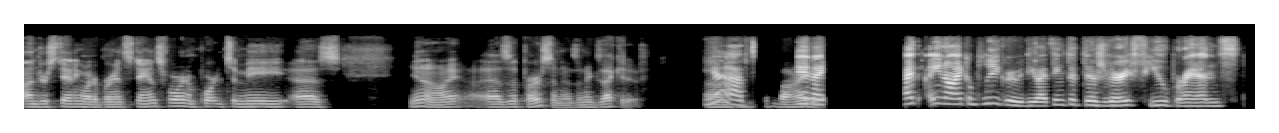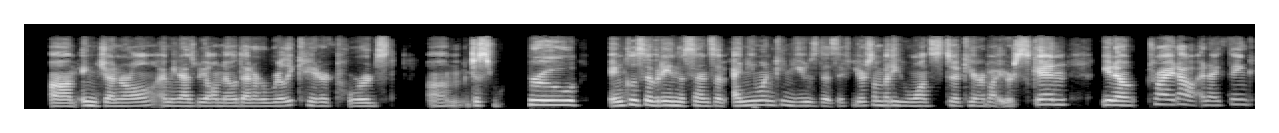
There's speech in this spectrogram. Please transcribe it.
understanding what a brand stands for and important to me as you know I, as a person as an executive yeah. um, and I, I you know i completely agree with you. I think that there's very few brands um in general i mean as we all know that are really catered towards um just true inclusivity in the sense of anyone can use this. If you're somebody who wants to care about your skin you know try it out. And i think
